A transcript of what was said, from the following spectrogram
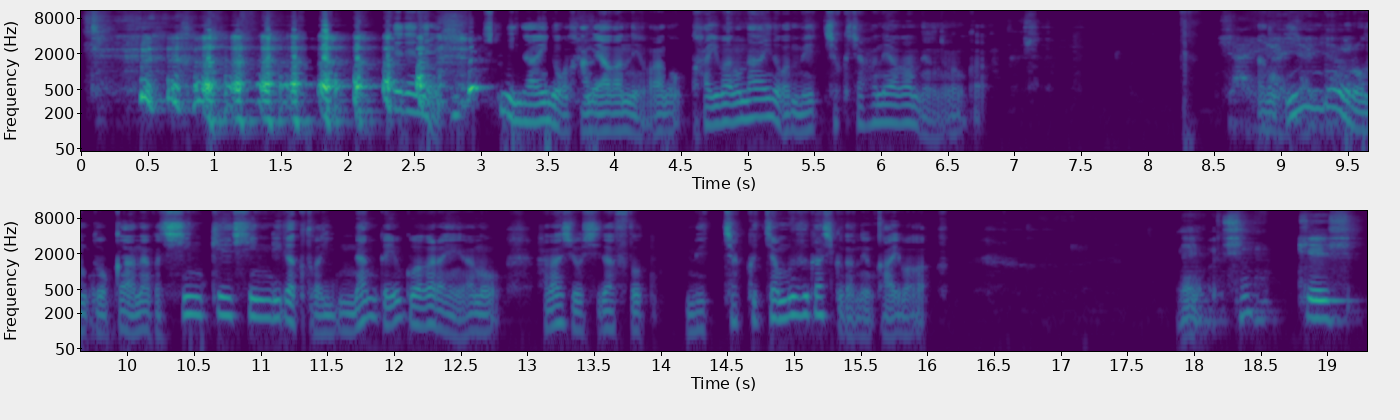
でね、一気に難易度が跳ね上がんねんよ。あの、会話の難易度がめちゃくちゃ跳ね上がんねんよ。なんか、あの。陰謀論とか、なんか神経心理学とか、なんかよくわからへん、あの、話をしだすと、めちゃくちゃ難しくなるのよ、会話が。ね、神経し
